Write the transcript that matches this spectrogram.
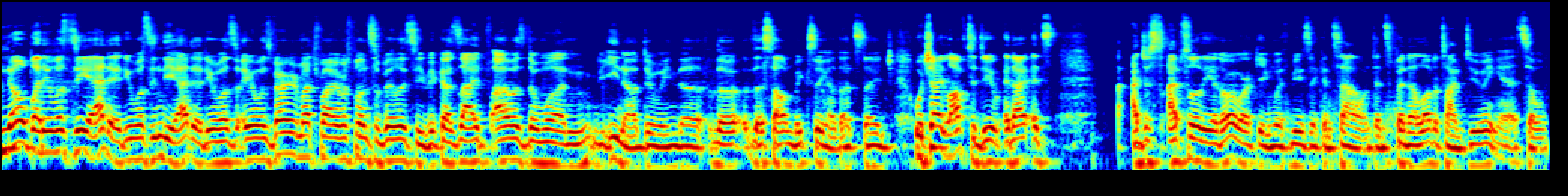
No, but it was the edit. It was in the edit. It was it was very much my responsibility because I I was the one you know doing the the the sound mixing at that stage, which I love to do, and I it's. I just absolutely adore working with music and sound and spend a lot of time doing it. So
